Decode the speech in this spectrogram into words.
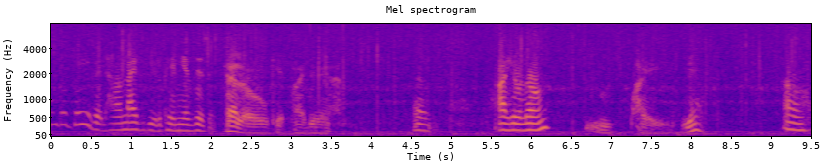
Uncle David, how nice of you to pay me a visit. Hello, Kit, my dear. Uh, are you alone? Mm, Why, yes. Oh,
